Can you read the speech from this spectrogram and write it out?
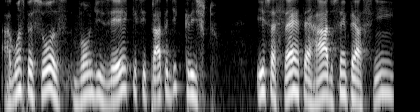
algumas pessoas vão dizer que se trata de Cristo. Isso é certo, é errado, sempre é assim?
